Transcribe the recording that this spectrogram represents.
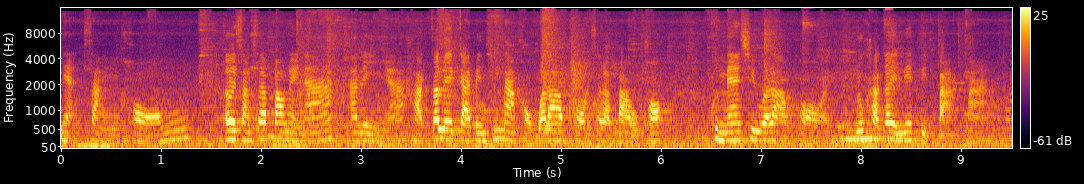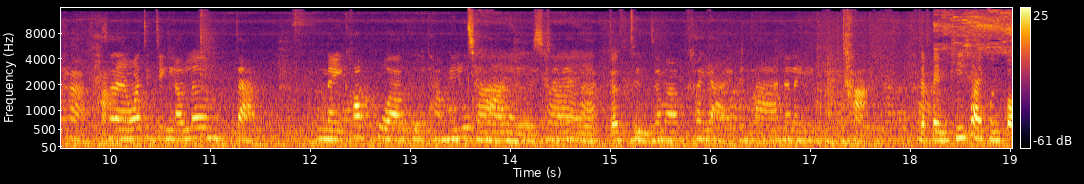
เนี่ยสั่งของเออสั่งซาลาเปาหน่อยนะอะไรอย่างเงี้ยค่ะ ก็เลยกลายเป็นที่มาของวราพรซาลาเปา เพราะคุณแม่ชื่อวราพรลูกค้าก็เลยเรียกติดปากมา ค่ะ ค่ะแสดงว่าจริงๆแล้วเริ่มจากในครอบครัวคือทำให้ลูกใช่ทานเลยใช่ไหมใช่คะก็คือ ถึงจะมาขยายเป็นร้านอะไรอย่างนี้ค่ะ จะเป็นพี่ชายคนโต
